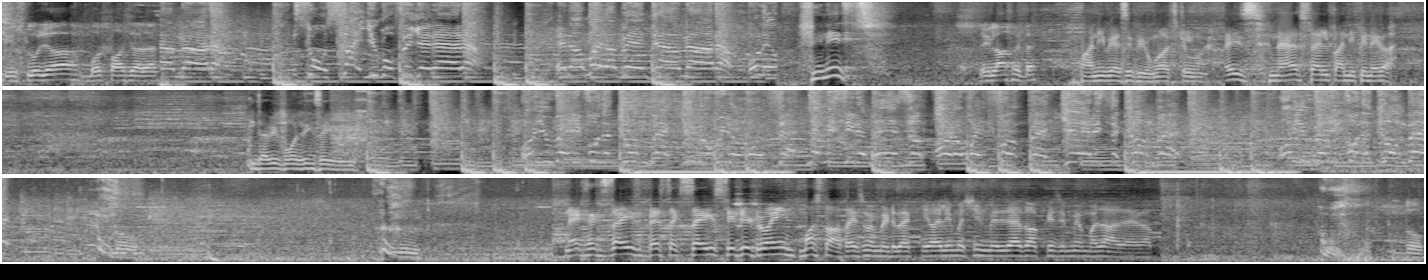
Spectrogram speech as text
तीन स्लो जा बहुत फास्ट जा रहा है And I might have been down, not out. Only finish एक लास्ट मिनट है पानी भी ऐसे पीऊँगा आजकल मैं। गाइस नया स्टाइल पानी पीने का। जब भी पोजिंग सही होगी। बेस्ट एक्सरसाइज सिटी ड्राइंग मस्त आता है इसमें मिड बैक ये वाली मशीन मिल जाए तो आपके जिम में मज़ा आ जाएगा। दो।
